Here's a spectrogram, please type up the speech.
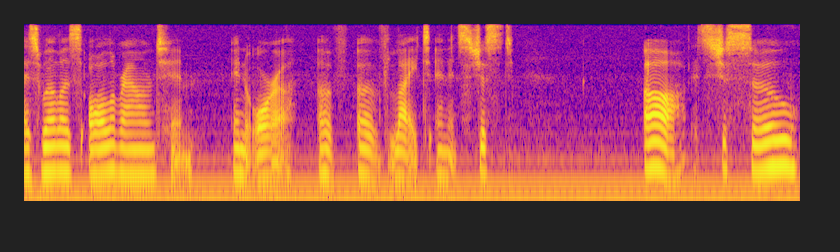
as well as all around him, an aura of, of light. And it's just, oh, it's just so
